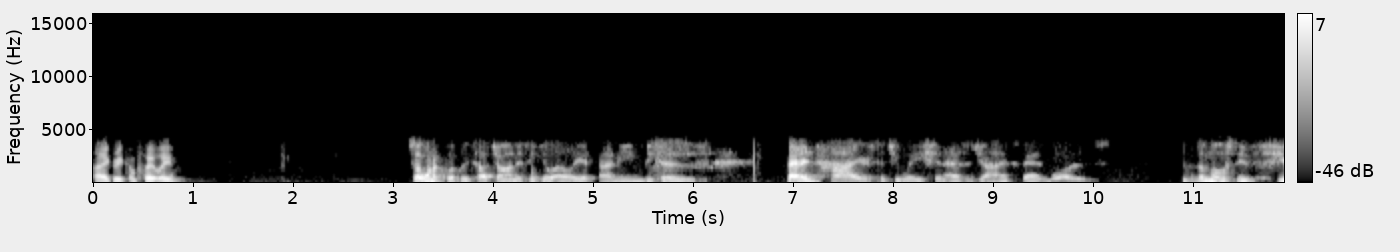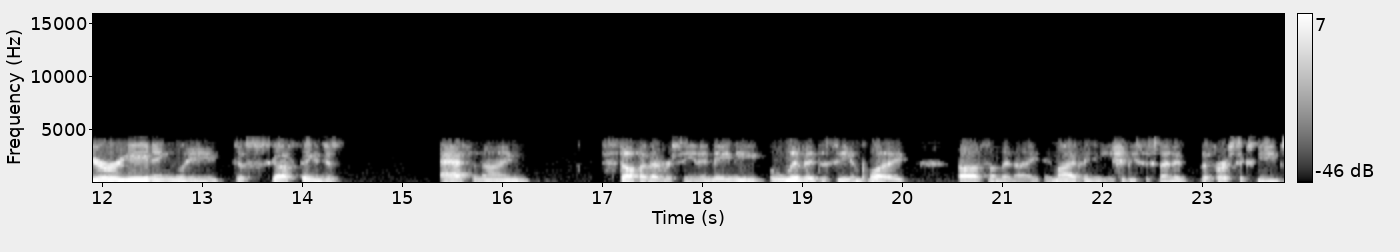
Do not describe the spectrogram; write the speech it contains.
I agree completely. So I want to quickly touch on Ezekiel Elliott. I mean, because that entire situation as a Giants fan was the most infuriatingly disgusting and just asinine stuff I've ever seen. It made me livid to see him play uh, Sunday night. In my opinion, he should be suspended the first six games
